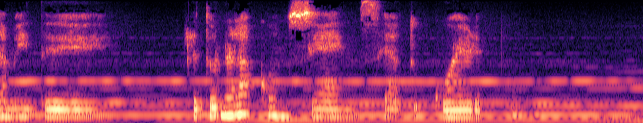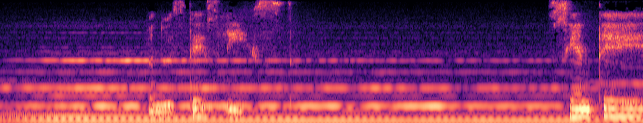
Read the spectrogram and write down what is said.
Lentamente retorna la conciencia a tu cuerpo. Cuando estés listo, sientes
